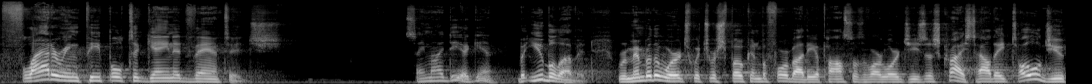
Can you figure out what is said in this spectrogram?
flattering people to gain advantage. Same idea again. But you, beloved, remember the words which were spoken before by the apostles of our Lord Jesus Christ, how they told you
